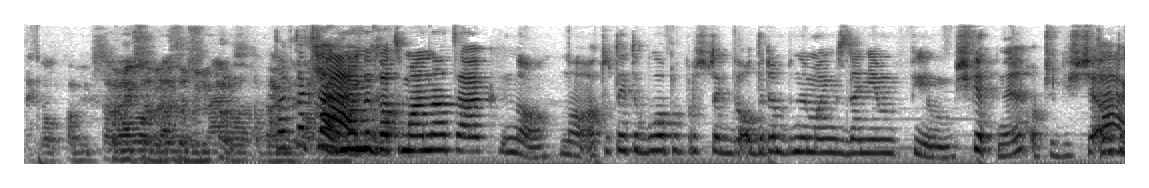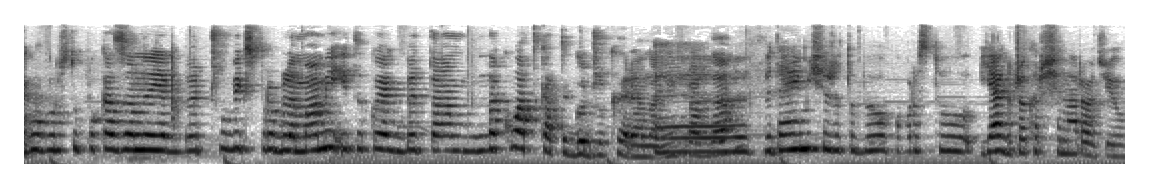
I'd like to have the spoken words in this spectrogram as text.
Takiego komiksowego, klasycznego, to to Tak, tak, tak, Tak. mamy Batmana, tak, no, no, a tutaj to było po prostu jakby odrębny moim zdaniem film. Świetny oczywiście, ale Tak. to było po prostu pokazany jakby człowiek z problemami i tylko jakby tam nakładka tego Jokera na prawda? Eee, wydaje mi się, że to było po prostu jak Joker się narodził.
